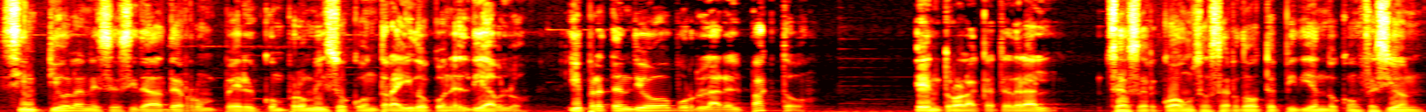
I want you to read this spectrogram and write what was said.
sintió la necesidad de romper el compromiso contraído con el diablo y pretendió burlar el pacto Entró a la catedral, se acercó a un sacerdote pidiendo confesión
